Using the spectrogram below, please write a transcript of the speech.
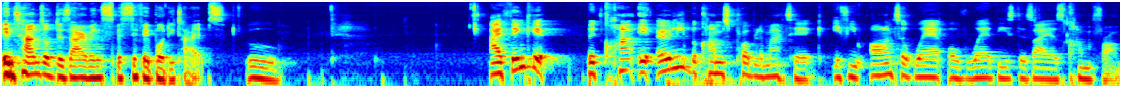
in terms of desiring specific body types? Ooh. I think it beca- it only becomes problematic if you aren't aware of where these desires come from.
